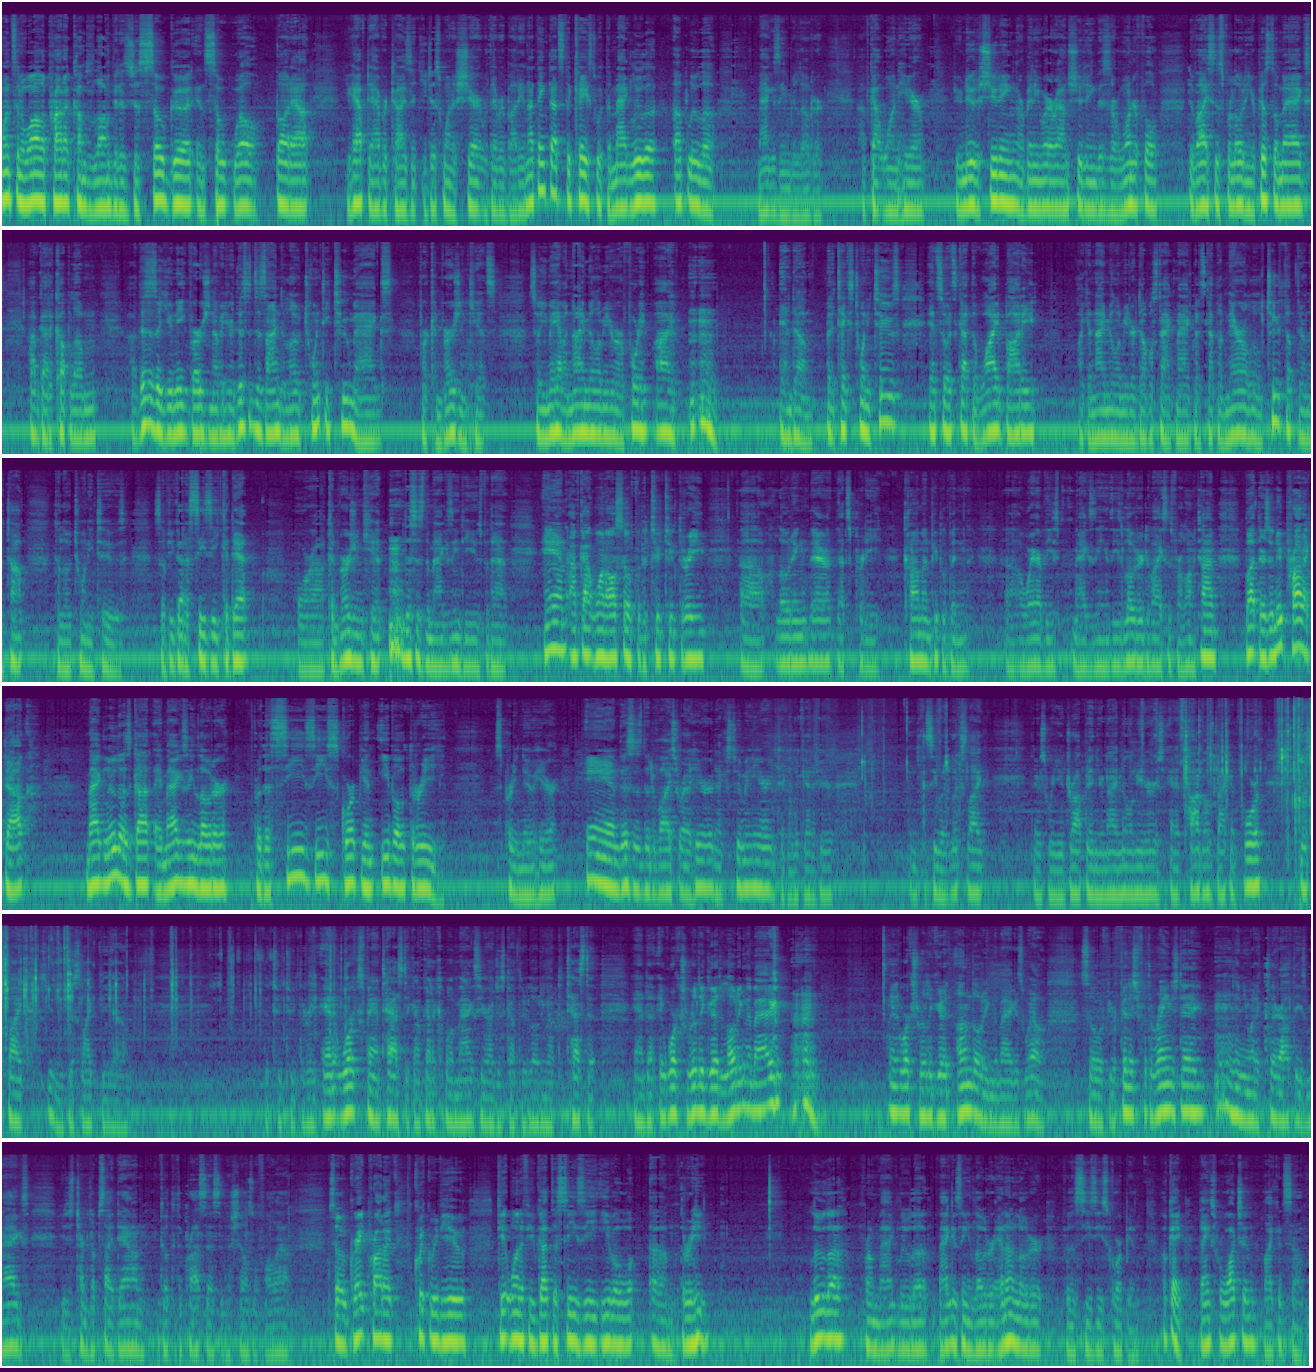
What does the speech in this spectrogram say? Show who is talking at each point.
Speaker 1: once in a while a product comes along that is just so good and so well thought out you have to advertise it. You just want to share it with everybody. And i think that's the case with the maglula uplula magazine reloader. I've got one here. If you're new to shooting or been anywhere around shooting this is our wonderful devices for loading your pistol mags. I've got a couple of them uh, this is a unique version of it here. This is designed to load 22 mags for conversion kits so you may have a 9 millimeter or 45, and um, but it takes 22s, and so it's got the wide body, like a 9 millimeter double stack mag, but it's got the narrow little tooth up there on the top to load 22s. So if you've got a CZ Kadet or a conversion kit, this is the magazine to use for that. And I've got one also for the 223 uh, loading there. That's pretty common. People have been of these magazines, these loader devices for a long time. But there's a new product out. Maglula's got a magazine loader for the CZ Scorpion Evo 3. It's pretty new here. And this is the device right here next to me here. You take a look at it here. And you can see what it looks like. There's where you drop in your nine millimeters and it toggles back and forth just like, excuse me, just like the the 223 and it works fantastic. I've got a couple of mags here. I just got through loading up to test it. And uh, it works really good loading the mag. And it works really good unloading the mag as well. So if you're finished for the range day and you want to clear out these mags you just turn it upside down go through the process and the shells will fall out. So great product quick review. Get one if you've got the CZ Evo um, 3 Lula from Maglula magazine loader and unloader for the CZ Scorpion. Okay, thanks for watching, like and sub.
